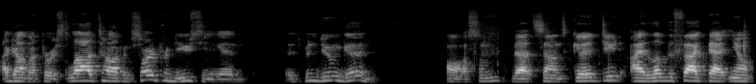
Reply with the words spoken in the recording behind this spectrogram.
I, I got my first laptop and started producing, and it's been doing good. Awesome. That sounds good, dude. I love the fact that, you know,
